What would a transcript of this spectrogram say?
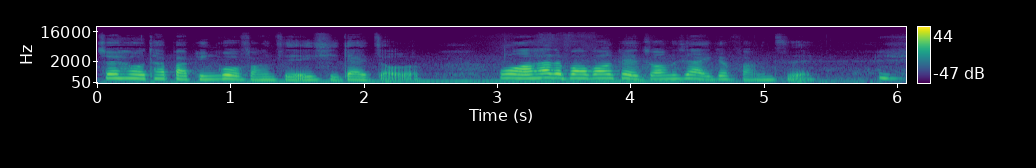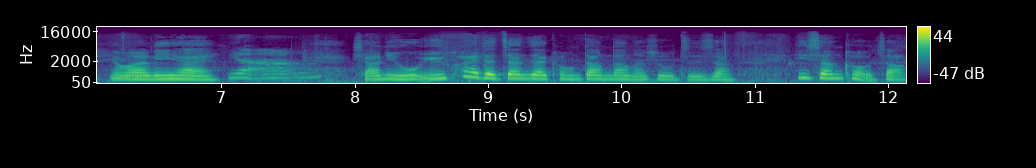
最后，他把苹果房子也一起带走了。哇，他的包包可以装下一个房子，有没有很厉害？有。小女巫愉快地站在空荡荡的树枝上，一声口罩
